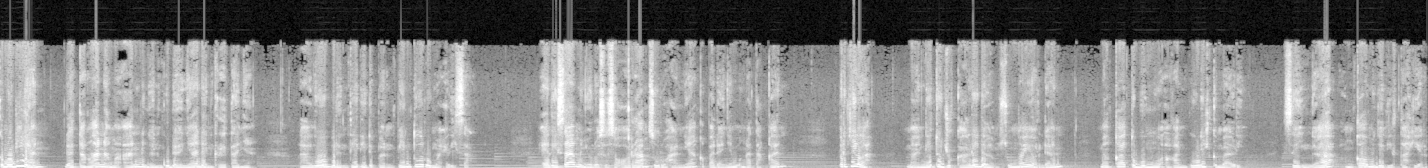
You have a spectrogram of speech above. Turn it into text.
Kemudian datanglah Namaan dengan kudanya dan keretanya lalu berhenti di depan pintu rumah Elisa. Elisa menyuruh seseorang suruhannya kepadanya mengatakan, Pergilah, mandi tujuh kali dalam sungai Yordan, maka tubuhmu akan pulih kembali, sehingga engkau menjadi tahir.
